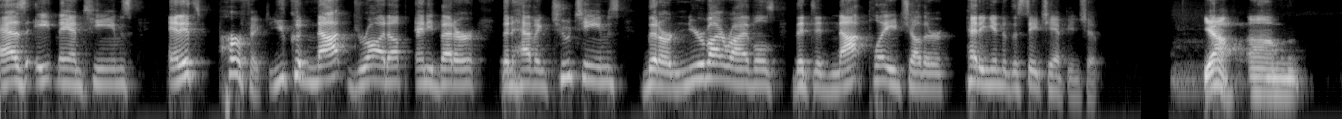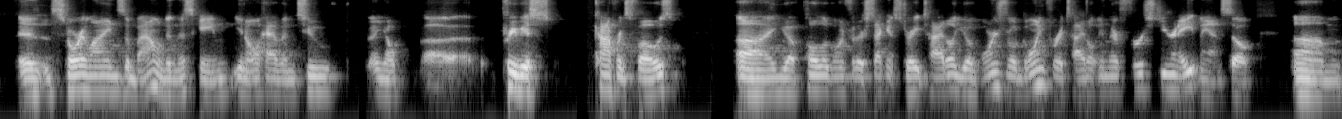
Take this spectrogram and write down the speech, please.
as eight man teams. And it's perfect. You could not draw it up any better than having two teams that are nearby rivals that did not play each other heading into the state championship. Yeah, um, uh, storylines abound in this game. You know, having two, you know, uh, previous conference foes. Uh, you have Polo going for their second straight title. You have Orangeville going for a title in their first year in eight man. So, um,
